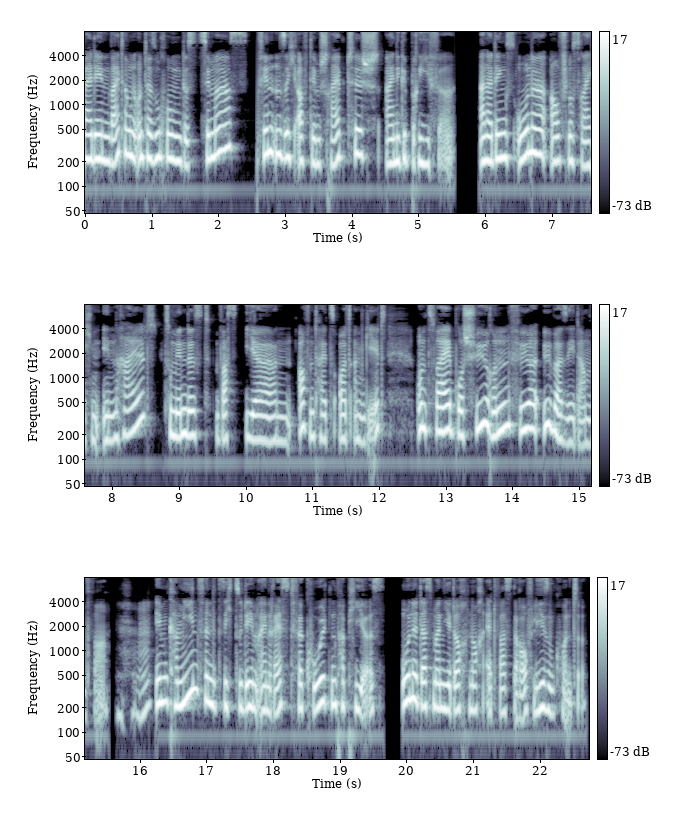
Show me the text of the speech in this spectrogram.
Bei den weiteren Untersuchungen des Zimmers finden sich auf dem Schreibtisch einige Briefe, allerdings ohne aufschlussreichen Inhalt, zumindest was ihren Aufenthaltsort angeht, und zwei Broschüren für Überseedampfer. Mhm. Im Kamin findet sich zudem ein Rest verkohlten Papiers, ohne dass man jedoch noch etwas darauf lesen konnte.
